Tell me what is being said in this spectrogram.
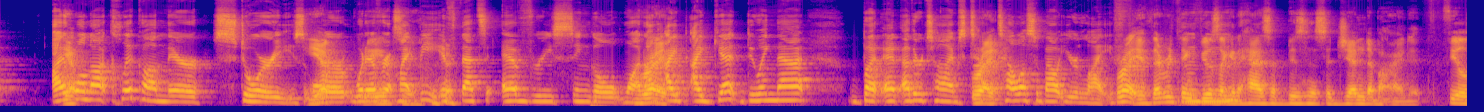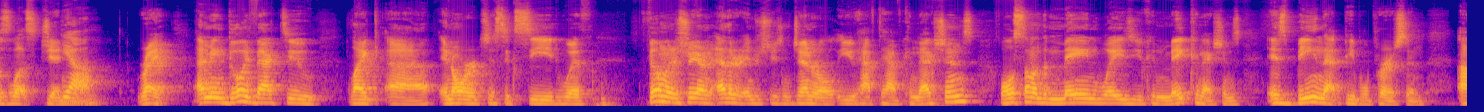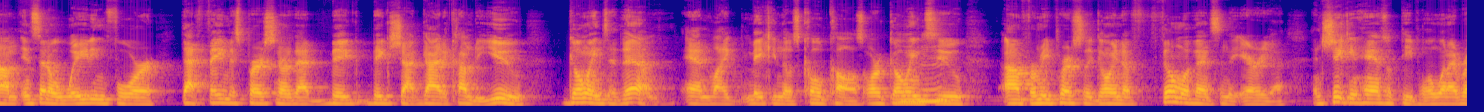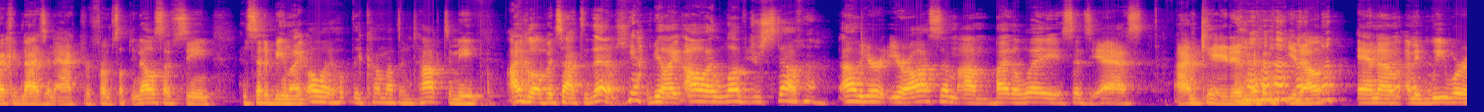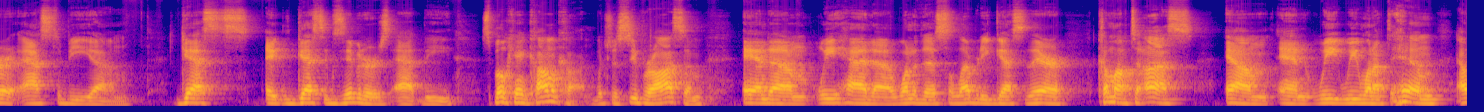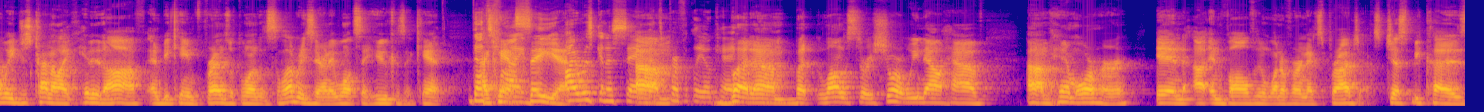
i Yep. will not click on their stories Yep, or whatever it might be if that's every single one Right. I, I, I get doing that but at other times t- Right. tell us about your life Right. If everything feels Mm-hmm. like it has a business agenda behind it, feels less genuine. Yeah. Right. I mean, going back to like, uh, in order to succeed with film industry and other industries in general, you have to have connections. Well, some of the main ways you can make connections is being that people person um, instead of waiting for that famous person or that big big shot guy to come to you, going to them and like making those cold calls or going to, um, for me personally, going to film events in the area and shaking hands with people. And when I recognize an actor from something else I've seen, instead of being like, "Oh, I hope they come up and talk to me," I go up and talk to them Yeah. and be like, "Oh, I love your stuff. Oh, you're you're awesome. Um, by the way, since you asked, I'm Caden, you know." And um, I mean, we were asked to be um, guests, eh, guest exhibitors at the Spokane Comic Con, which was super awesome. And um, we had uh, one of the celebrity guests there come up to us. Um, and we we went up to him and we just kind of like hit it off and became friends with one of the celebrities there. And I won't say who because I can't that's I can't fine. say yet. i was gonna say that's Um, perfectly okay But um, but long story short, we now have um, him or her in uh, involved in one of our next projects, just because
